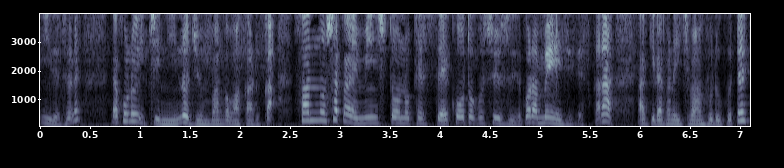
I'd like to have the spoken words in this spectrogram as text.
いいですよね。この1、2の順番がわかるか。3の社会民主党の結成、高徳収水、これは明治ですから、明らかに一番古くて、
